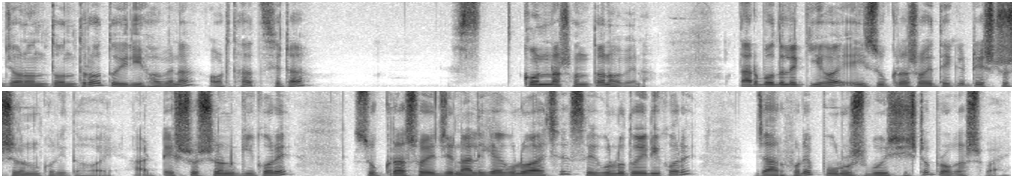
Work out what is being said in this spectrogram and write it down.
জননতন্ত্র তৈরি হবে না, অর্থাৎ সেটা কন্যা সন্তান হবে না। তার বদলে কি হয়? এই শুক্রাশয় থেকে টেস্টোস্টেরন করিতে হয়। আর টেস্টোস্টেরন কী করে? শুক্রাশয়ের যে নালিকাগুলো আছে, সেগুলো তৈরি করে, যার ফলে পুরুষ বৈশিষ্ট্য প্রকাশ পায়।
